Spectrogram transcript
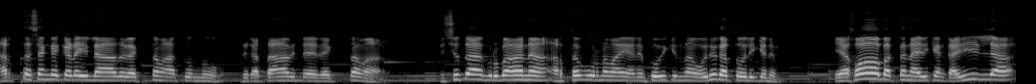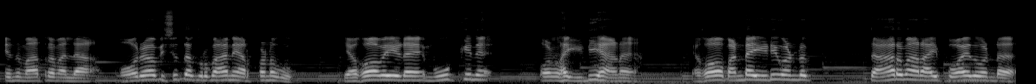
അർത്ഥശങ്കക്കിടയില്ലാതെ വ്യക്തമാക്കുന്നു ഇത് കർത്താവിന്റെ രക്തമാണ്. വിശുദ്ധ കുർബാന അർത്ഥപൂർണമായി അനുഭവിക്കുന്ന ഒരു കത്തോലിക്കനും യഹോ ഭക്തനായിരിക്കാൻ കഴിയില്ല എന്ന് മാത്രമല്ല ഓരോ വിശുദ്ധ കുർബാന അർപ്പണവും യഹോവയുടെ മൂക്കിന് ഉള്ള ഇടിയാണ്. യഹോ പണ്ട ഇടി കൊണ്ട് താറുമാറായി പോയതുകൊണ്ട്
